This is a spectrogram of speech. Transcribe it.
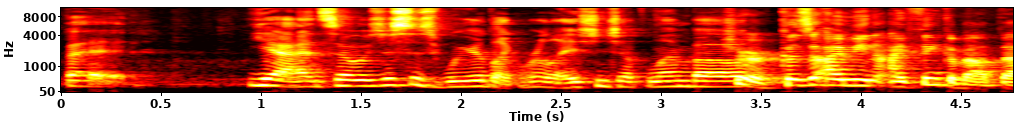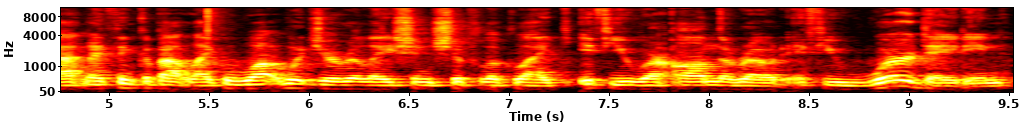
but yeah and so it was just this weird like relationship limbo Sure, because I mean, I think about that, and I think about like, what would your relationship look like if you were on the road, if you were dating?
